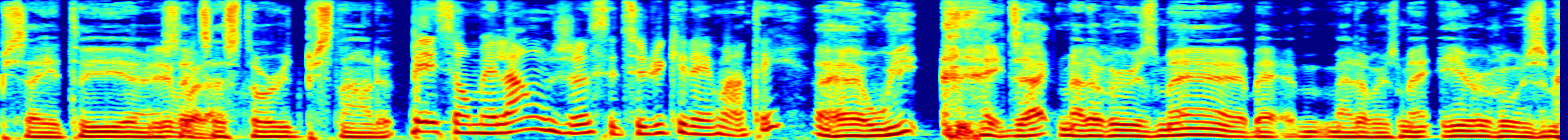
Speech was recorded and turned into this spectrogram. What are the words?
Puis ça a été un Et success voilà. story depuis ce temps-là. Ben, son mélange, c'est celui qui l'a inventé. Euh, oui, exact. Malheureusement, euh, ben, malheureusement et heureusement,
